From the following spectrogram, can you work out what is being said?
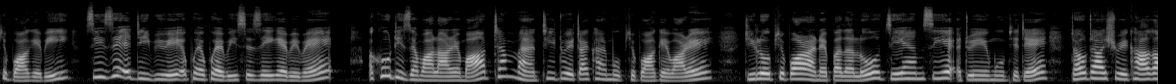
ဖြစ်ပွားခဲ့ပြီးစီစစ်အတီးပြရေးအဖွဲ့ဖွဲ့ပြီးစစ်ဆေးခဲ့ပေမဲ့ အခုဒီဇင်ဘာလထဲမှာထပ်မံထိတွေ့တိုက်ခိုက်မှုဖြစ်ပွားခဲ့ပါတယ်။ဒီလိုဖြစ်ပွားတာနဲ့ပတ်သက်လို့ JMC ရဲ့အတွင်းရေးမှူးဖြစ်တဲ့ဒေါက်တာရွှေခါက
